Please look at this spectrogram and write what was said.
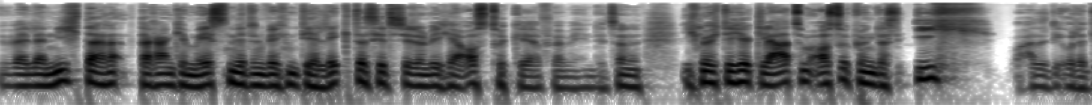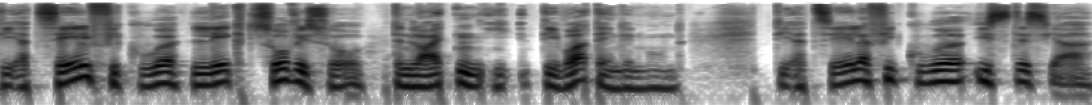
weil er nicht da, daran gemessen wird, in welchem Dialekt das jetzt steht und welche Ausdrücke er verwendet, sondern ich möchte hier klar zum Ausdruck bringen, dass ich also die, oder die Erzählfigur legt sowieso den Leuten die Worte in den Mund. Die Erzählerfigur ist es ja,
